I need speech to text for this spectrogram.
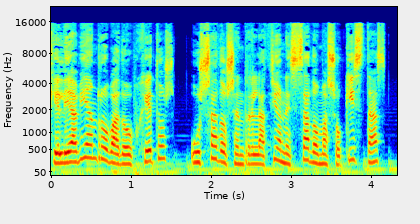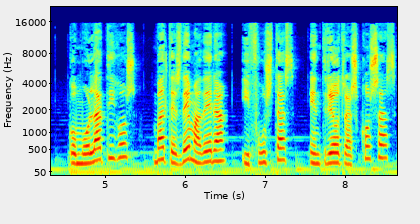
que le habían robado objetos usados en relaciones sadomasoquistas como látigos, bates de madera y fustas, entre otras cosas,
